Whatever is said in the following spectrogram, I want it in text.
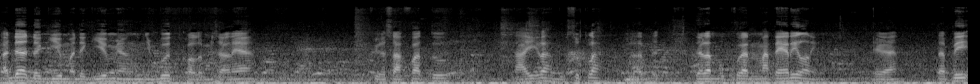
ada ada gium ada gium yang menyebut kalau misalnya filsafat tuh tai lah busuk lah dalam, dalam ukuran material nih ya kan? Tapi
